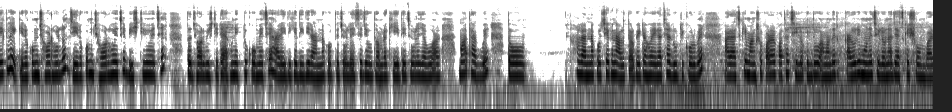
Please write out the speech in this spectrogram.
দেখলে কীরকম ঝড় হলো? যেরকম ঝড় হয়েছে, বৃষ্টি হয়েছে, তো ঝড় বৃষ্টিটা এখন একটু কমেছে। আর এইদিকে দিদি রান্না করতে চলে এসেছে, যেহেতু আমরা খেয়ে দিয়ে চলে যাব, আর মা থাকবে, তো রান্না করছি। এখানে আলুর তরকারিটা হয়ে গেছে, আর রুটি করবে। আর আজকে মাংস করার কথা ছিল, কিন্তু আমাদের কারোরই মনে ছিল না যে আজকে সোমবার,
